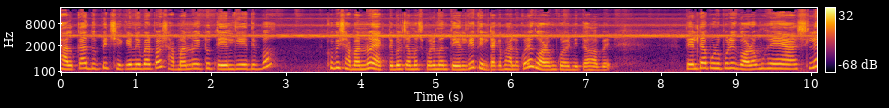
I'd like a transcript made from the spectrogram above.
হালকা দুপিট ছেঁকে নেবার পর সামান্য একটু তেল দিয়ে দেব। খুবই সামান্য এক টেবিল চামচ পরিমাণ তেল দিয়ে তেলটাকে ভালো করে গরম করে নিতে হবে। তেলটা পুরোপুরি গরম হয়ে আসলে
